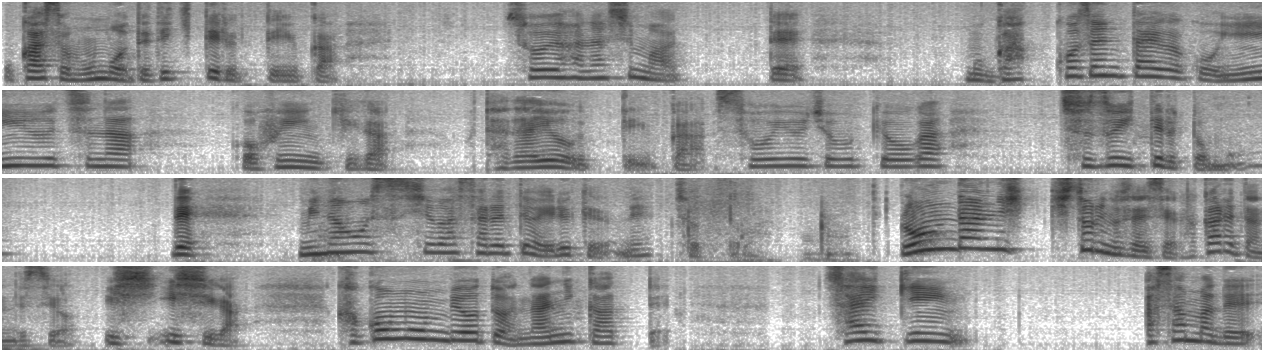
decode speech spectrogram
お母さんももう出てきてるっていうかそういう話もあってもう学校全体がこう陰鬱なこう雰囲気が漂うっていうかそういう状況が続いてると思う。で見直しはされてはいるけどねちょっとは。論文に一人の先生が書かれたんですよ。医師医師が。過去問病とは何かって。最近朝まで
